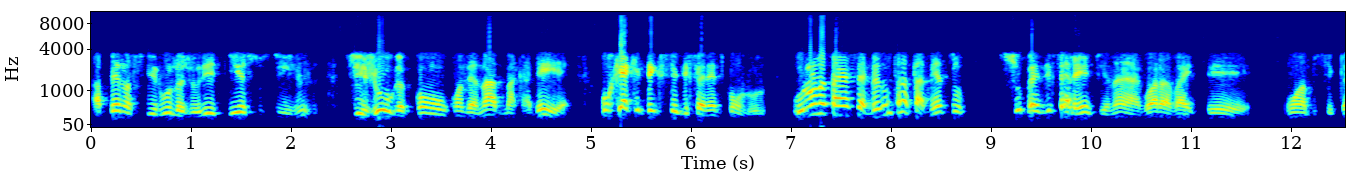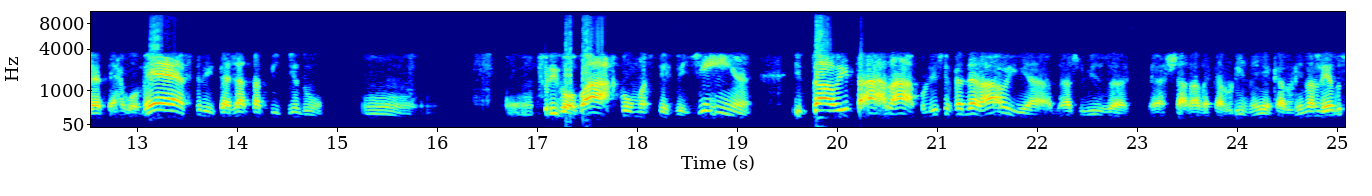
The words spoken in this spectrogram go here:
apenas firula jurídica, e isso se, se julga com o condenado na cadeia. Por que é que tem que ser diferente com o Lula? O Lula está recebendo um tratamento super diferente, né? Agora vai ter uma bicicleta ergométrica, já está pedindo um, um frigobar com uma cervejinha, e tal, e está lá a Polícia Federal e a, a juíza, a charada Carolina e a Carolina Lemos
